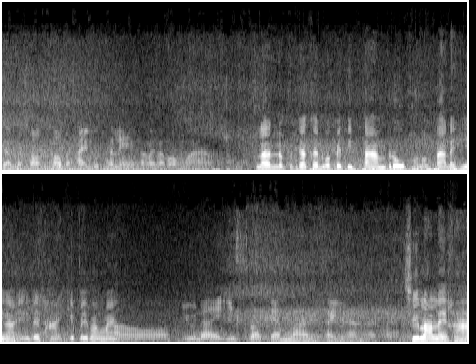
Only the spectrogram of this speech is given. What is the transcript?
แล้วก็ชอบชอบไปถ่ายรูปทะเลค่ะเวลาว่างแล้วถ้าเกิดว่าไปติดตามรูปของน้องตาได้ที่ไหน ได้ถ่ายเก็บไว้บ้างไหมๆเอ่ออยู่ในอินสตาแกรมร้านขายยาค่ะชื่อร้านอะไรคะ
